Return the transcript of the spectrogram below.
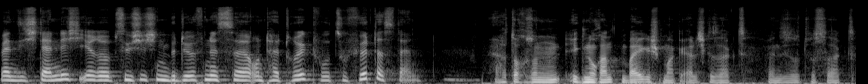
wenn sie ständig ihre psychischen Bedürfnisse unterdrückt, wozu führt das denn? Er hat doch so einen ignoranten Beigeschmack, ehrlich gesagt, wenn sie so etwas sagt.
